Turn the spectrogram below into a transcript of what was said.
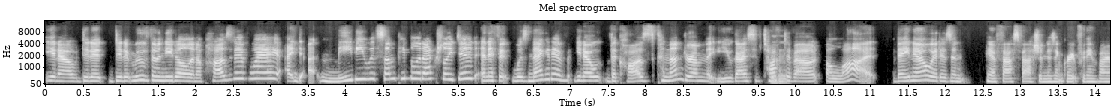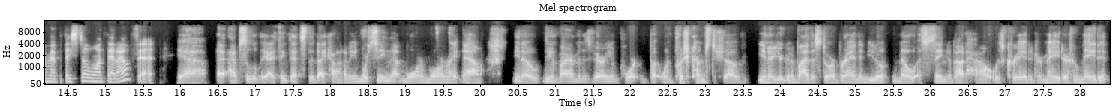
you know, did it did it move the needle in a positive way? I uh, maybe with some people it actually did, and if it was negative, you know, the cause conundrum that you guys have talked mm-hmm. about a lot. They know it isn't. You know, fast fashion isn't great for the environment, but they still want that outfit. Yeah, absolutely. I think that's the dichotomy. And we're seeing that more and more right now. You know, the environment is very important, but when push comes to shove, you know, you're going to buy the store brand and you don't know a thing about how it was created or made or who made it,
